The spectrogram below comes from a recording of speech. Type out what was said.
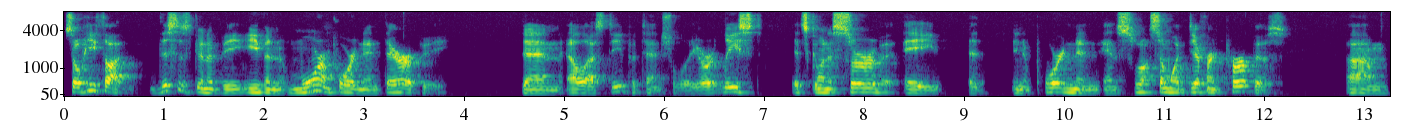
So he thought this is going to be even more important in therapy than LSD potentially or at least it's going to serve a, a an important and, and somewhat different purpose, um,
